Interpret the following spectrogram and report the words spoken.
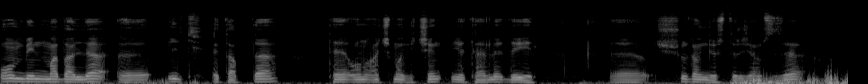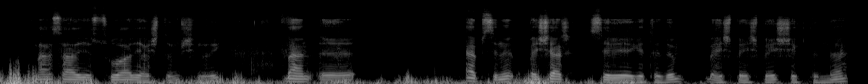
10.000 madalya e, ilk etapta T10'u açmak için yeterli değil. E, şuradan göstereceğim size. Ben sadece suvari açtım şimdilik. Ben e, hepsini beşer seviyeye getirdim. 5 5 5 şeklinde.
